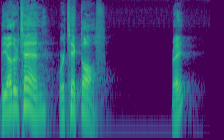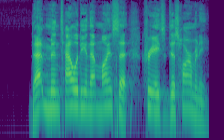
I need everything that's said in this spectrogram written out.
The other 10 were ticked off. Right? That mentality and that mindset creates disharmony.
